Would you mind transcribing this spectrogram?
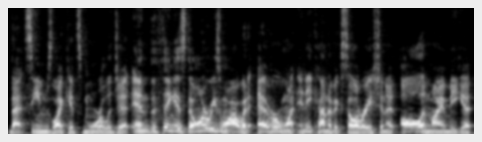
that seems like it's more legit. And the thing is, the only reason why I would ever want any kind of acceleration at all in my Amiga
